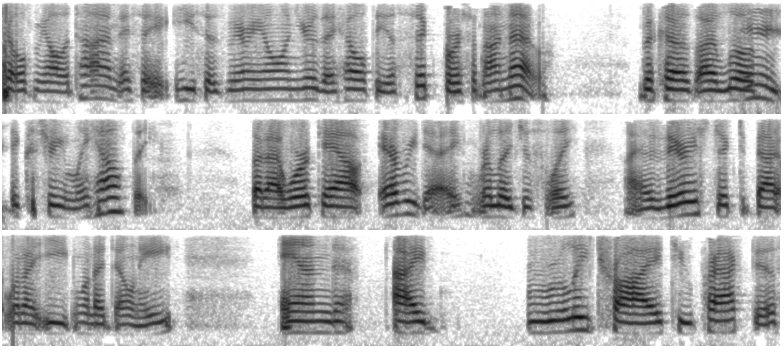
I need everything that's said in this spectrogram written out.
tells me all the time. They say he says, Mary Ellen, you're the healthiest sick person I know, because I look mm. extremely healthy. But I work out every day religiously. I am very strict about what I eat and what I don't eat, and I really try to practice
